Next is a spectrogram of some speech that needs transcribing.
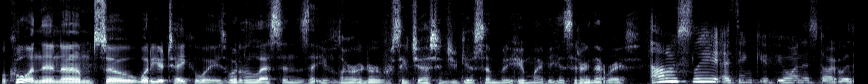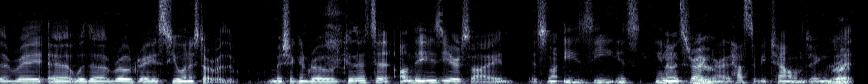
Well, cool. And then, um, so what are your takeaways? What are the lessons that you've learned or suggestions you give somebody who might be considering that race? Honestly, I think if you want to start with a ra- uh, with a road race, you want to start with the Michigan Road because it's uh on the easier side. It's not easy. It's you know it's Yeah. Ragnar. It has to be challenging, Right.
